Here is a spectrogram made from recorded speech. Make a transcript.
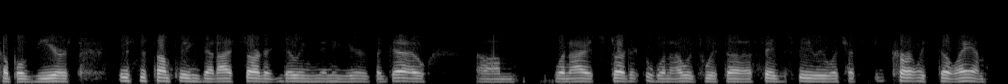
couple of years. This is something that I started doing many years ago um, when I started when I was with uh, Save the Speedway, which I currently still am.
